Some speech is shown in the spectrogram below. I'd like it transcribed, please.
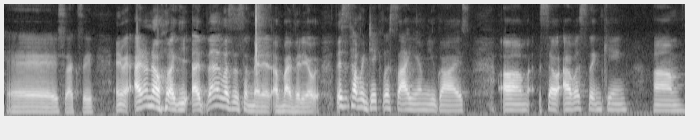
Hey, sexy. Anyway, I don't know. Like that was just a minute of my video. This is how ridiculous I am, you guys. Um, so I was thinking, um,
